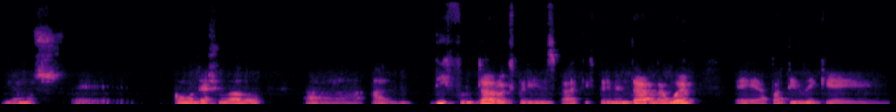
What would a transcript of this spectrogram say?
digamos, cómo te ha ayudado a, disfrutar o a experimentar la web eh, a partir de que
